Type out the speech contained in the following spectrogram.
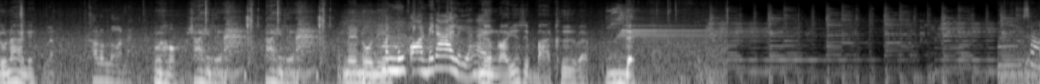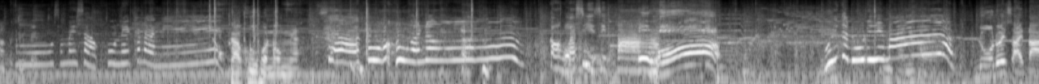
ดูหน้าดิข้าวร้อนๆนะ โอ้โหใช่เลย ใช่เลย เมนูนี้ มันมูฟออนไม่ได้หรือยังไงหนึ่งร้อยยี่สิบบาทคือแบบเด็ดสาวคูทำไมสาวคูเล็กขนาดนี้กาวคู่หัวนมไง สาคูหัวนมกล่องละ 40 บาทโอ้โหอุ้ยแต่ดูดีมาก ดูด้วยสายตา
